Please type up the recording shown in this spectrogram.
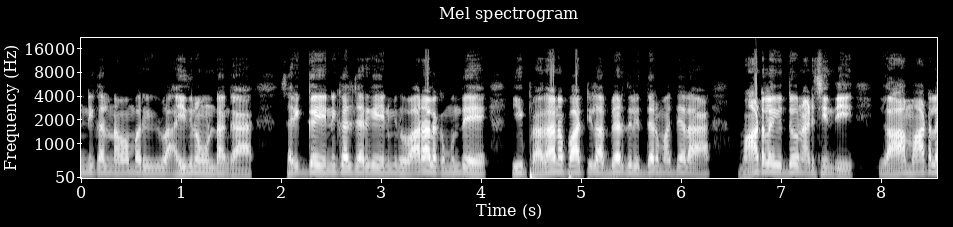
ఎన్నికల నవంబర్ ఇరవై ఐదున ఉండగా. సరిగ్గా ఎన్నికలు జరిగే ఎనిమిది వారాలకు ముందే ఈ ప్రధాన పార్టీల అభ్యర్థులు ఇద్దరి మధ్యలో మాటల యుద్ధం నడిచింది. ఇక ఆ మాటల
